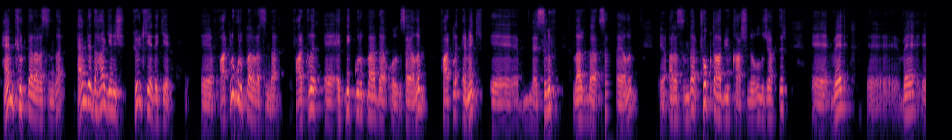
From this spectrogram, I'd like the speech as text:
hem Kürtler arasında hem de daha geniş Türkiye'deki e, farklı gruplar arasında farklı e, etnik gruplarda sayalım, farklı emek e, sınıfları da sayalım e, arasında çok daha büyük karşılığı olacaktır E, ve e, ve e,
